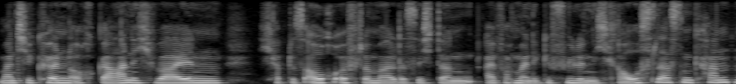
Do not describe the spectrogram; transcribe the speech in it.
manche können auch gar nicht weinen. Ich habe das auch öfter mal, dass ich dann einfach meine Gefühle nicht rauslassen kann.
